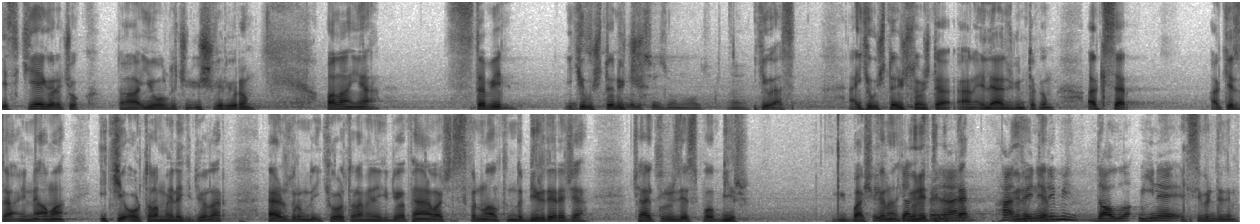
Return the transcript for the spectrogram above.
eskiye göre çok daha iyi olduğu için 3 veriyorum. Alanya stabil 2.5'tan Sıkıntılı 3. bir sezon oldu. Evet. İki, iki buçuktan üç sonuçta yani eli düzgün takım. Akisar hakeza aynı ama iki ortalamayla gidiyorlar. Erzurum'da iki ortalamayla gidiyor. Fenerbahçe sıfırın altında bir derece. Çaykur Rizespor bir. Başkanın Peki, yönetiminden Fener, ha, yönetim. Fener'i bir dalla, yine Eksi bir dedim.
